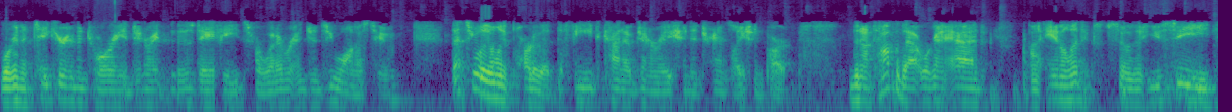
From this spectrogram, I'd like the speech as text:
we're going to take your inventory and generate those data feeds for whatever engines you want us to. That's really only part of it, the feed kind of generation and translation part. Then on top of that, we're going to add uh, analytics so that you see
